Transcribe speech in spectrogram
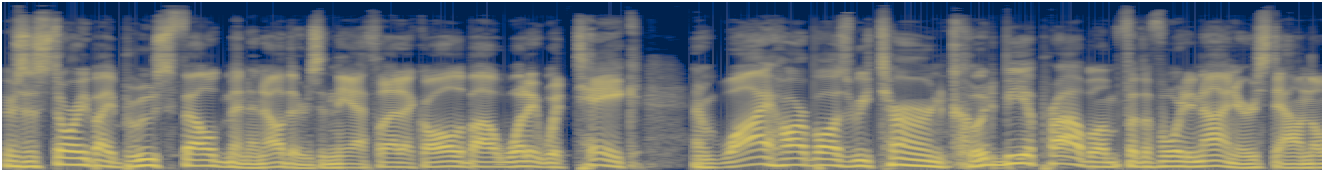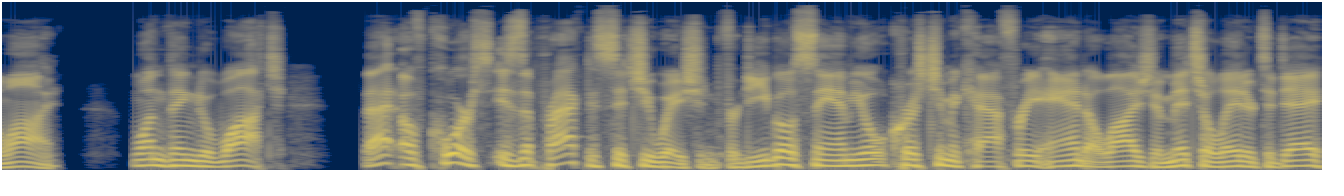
There's a story by Bruce Feldman and others in The Athletic all about what it would take and why Harbaugh's return could be a problem for the 49ers down the line. One thing to watch. That, of course, is the practice situation for Deebo Samuel, Christian McCaffrey, and Elijah Mitchell later today.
